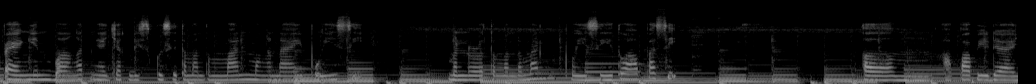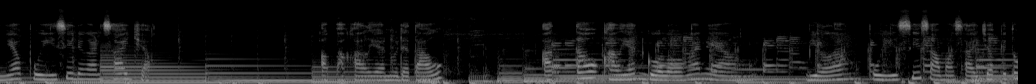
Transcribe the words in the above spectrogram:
Pengen banget ngajak diskusi teman-teman mengenai puisi Menurut teman-teman puisi itu apa sih? Um, apa bedanya puisi dengan sajak? Apa kalian udah tahu? Atau kalian golongan yang bilang puisi sama sajak itu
